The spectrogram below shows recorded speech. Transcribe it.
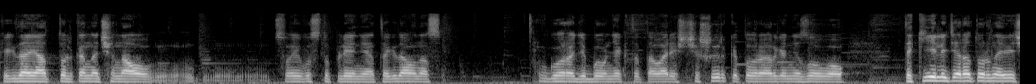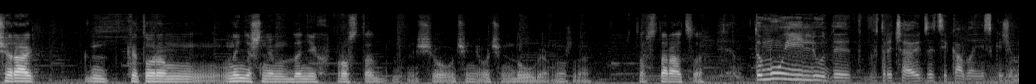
когда я только начинал свои выступления. Тогда у нас в городе был некто товарищ Чешир, который организовывал такие литературные вечера, которым нынешним до них просто еще очень-очень долго нужно ста- стараться. Тому і люди втрачають зацікавленість, скажімо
